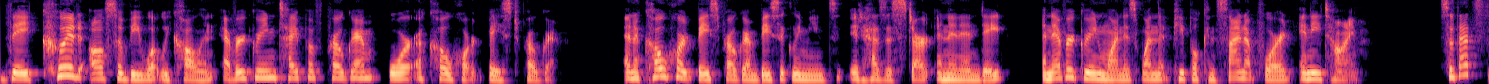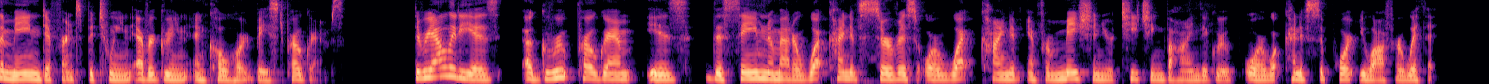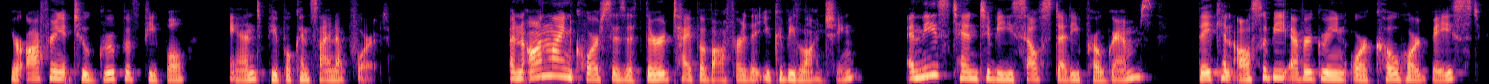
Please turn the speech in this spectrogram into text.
They could also be what we call an evergreen type of program or a cohort based program. And a cohort based program basically means it has a start and an end date. An evergreen one is one that people can sign up for at any time. So that's the main difference between evergreen and cohort based programs. The reality is a group program is the same no matter what kind of service or what kind of information you're teaching behind the group or what kind of support you offer with it. You're offering it to a group of people and people can sign up for it. An online course is a third type of offer that you could be launching. And these tend to be self study programs. They can also be evergreen or cohort based.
